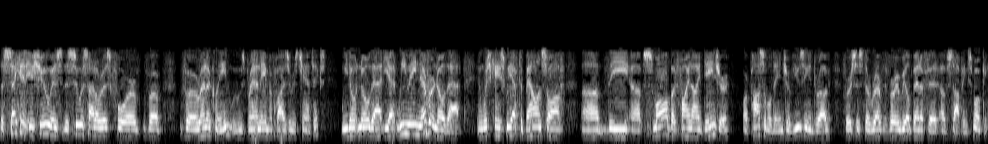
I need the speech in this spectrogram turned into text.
The second issue is the suicidal risk for varenicline, whose brand name for Pfizer is Chantix. We don't know that yet. We may never know that, in which case we have to balance off uh, the uh, small but finite danger or possible danger of using a drug versus the, re- the very real benefit of stopping smoking.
